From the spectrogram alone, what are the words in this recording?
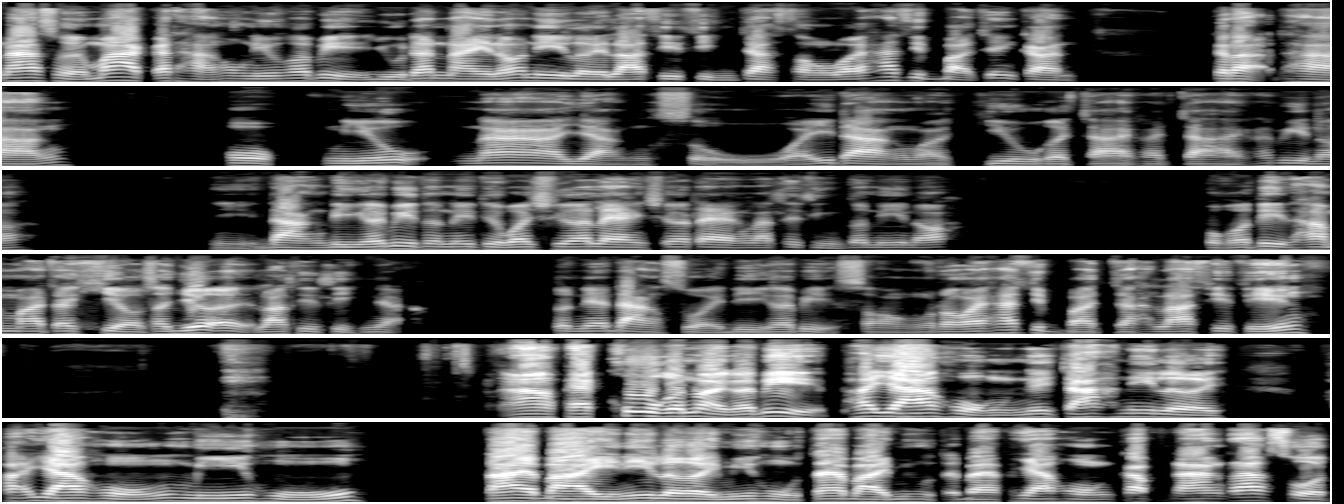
หน้าสวยมากกระถางหกนิ้วครับพี่อยู่ด้านในเนาะนี่เลยราศีสิงห์จ้ะสองร้อยห้าสิบาทเช่นกัน กระถาง หกนิ้วหน้าอย่างสวยด่างมากิวกระจายกระจายครับพี่เนาะนี่ด่างดีครับพี่ตัวนี้ถือว่าเชื้อแรงเชื้อแรงราศีสิงห์ตัวนี้เนาะปกติทำมาจะเขียวซะเยอะราศีสิงห์เนี่ยตัวนี้ด่างสวยดีครับพี่สองร้อยห้าสิบาทจากราศีสิงห์อ้าวแพ็คคู่กันหน่อยครับพี่พญาหงนี่จ้ะนี่เลยพญาหงมีหูใต้ใบนี่เลย มีหูใต้ใบมีหูใต้ใบพญาหงกับนางรากสด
